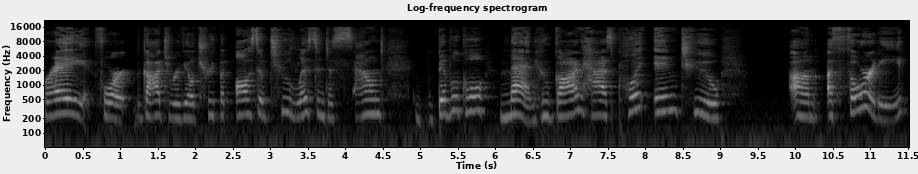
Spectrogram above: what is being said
pray for God to reveal truth, but also to listen to sound biblical men who God has put into um, authority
